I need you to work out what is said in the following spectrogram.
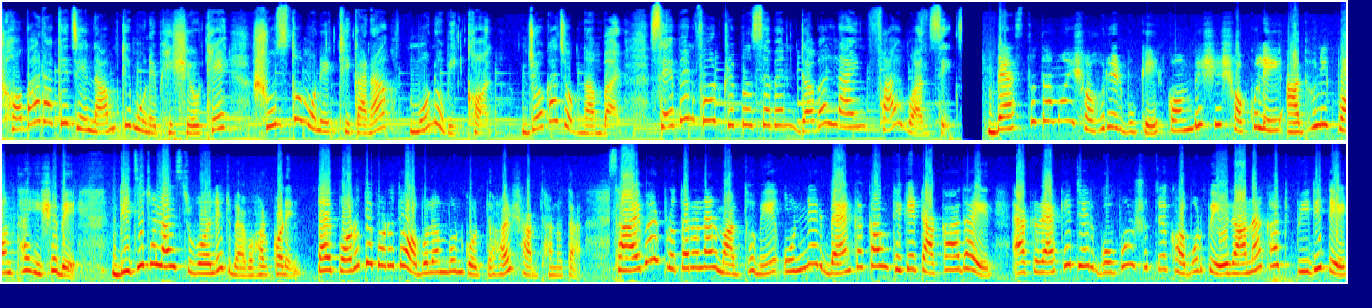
সবার আগে যে নামটি মনে ভেসে ওঠে, সুস্থ মনের ঠিকানা মনোবীক্ষণ। যোগাযোগ number seven four triple seven double nine five one six ব্যস্ততাময় শহরের বুকে কম বেশি সকলেই আধুনিক পন্থা হিসেবে ডিজিটালাইজড ওয়ালেট ব্যবহার করেন। তাই পরতে পরতে অবলম্বন করতে হয় সাবধানতা। সাইবার প্রতারণার মাধ্যমে অন্যের ব্যাংক অ্যাকাউন্ট থেকে টাকা আদায়ের এক র্যাকেটের গোপন সূত্রে খবর পেয়ে রানাঘাট পিডিতে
